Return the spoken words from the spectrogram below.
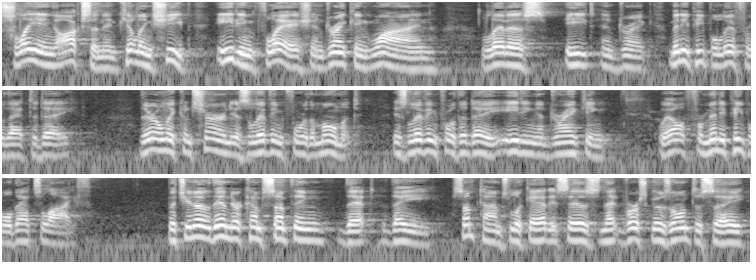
slaying oxen and killing sheep, eating flesh and drinking wine. Let us eat and drink. Many people live for that today. Their only concern is living for the moment, is living for the day, eating and drinking. Well, for many people, that's life. But you know, then there comes something that they sometimes look at. It says, and that verse goes on to say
